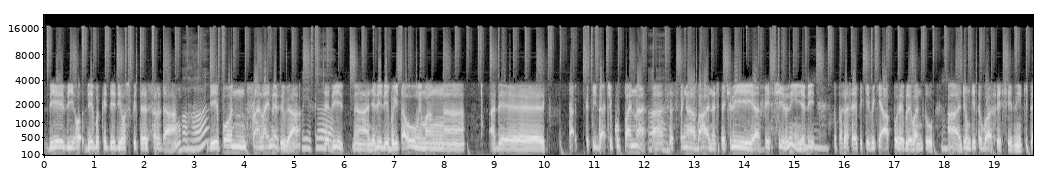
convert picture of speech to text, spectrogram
dia di dia bekerja di hospital Serdang. Aha. Dia pun frontliner juga. Oh, ya ke? Jadi uh, jadi dia beritahu memang uh, ada tak ketidakcukupan lah uh, Uh-uh. setengah bahan especially uh, face shield ni. Jadi Hmm. tu pasal saya fikir-fikir apa saya boleh bantu. Ah jom kita buat face shield ni. Kita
